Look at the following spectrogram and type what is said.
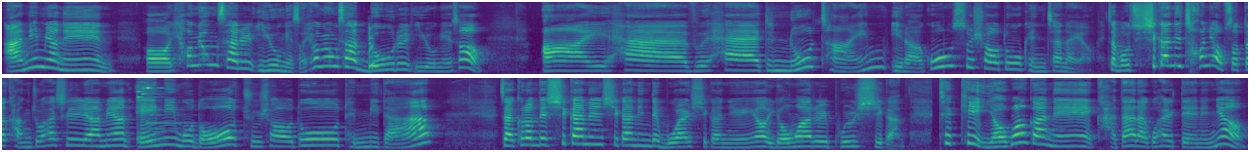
아니면은 어, 형용사를 이용해서 형용사 know를 이용해서 I have had no time 이라고 쓰셔도 괜찮아요. 자, 뭐 시간이 전혀 없었다 강조하시려면 any 뭐 넣어 주셔도 됩니다. 자, 그런데 시간은 시간인데 뭐 할 시간이에요? 영화를 볼 시간. 특히 영화관에 가다라고 할 때에는요.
